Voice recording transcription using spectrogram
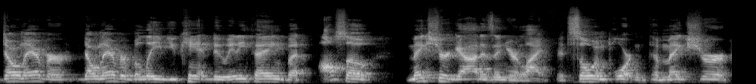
don't ever don't ever believe you can't do anything. But also make sure God is in your life. It's so important to make sure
